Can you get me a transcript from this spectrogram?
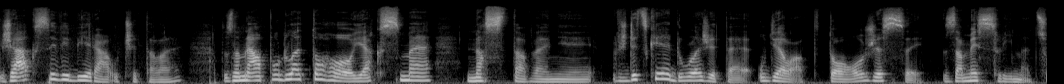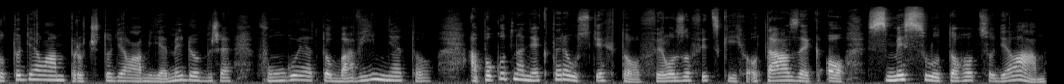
žák si vybírá učitele, to znamená podle toho, jak jsme nastaveni, vždycky je důležité udělat to, že si zamyslíme, co to dělám, proč to dělám, je mi dobře, funguje to, baví mě to. A pokud na některou z těchto filozofických otázek o smyslu toho, co dělám,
